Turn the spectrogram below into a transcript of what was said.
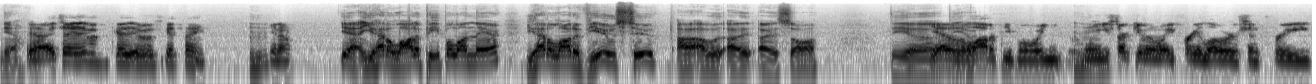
Yeah. Yeah, it's a, it was good. It was a good thing. Mhm. You know. Yeah, you had a lot of people on there. You had a lot of views too. I I, I, I saw the uh, yeah, the, a uh, lot of people when you, Mhm. when you start giving away free lowers and free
